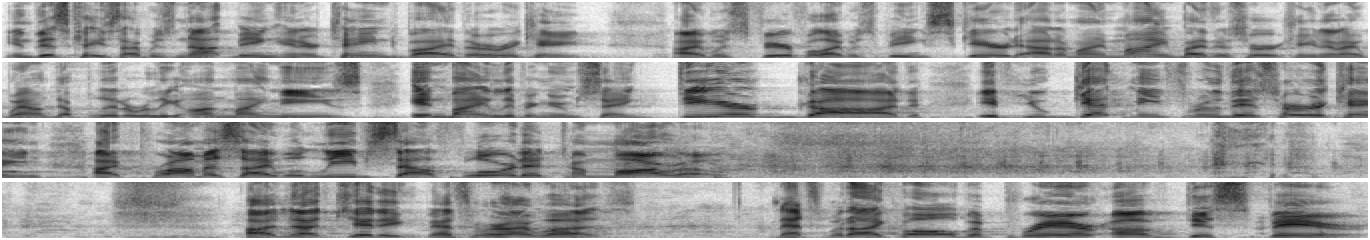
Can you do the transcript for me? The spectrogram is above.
In this case, I was not being entertained by the hurricane. I was fearful. I was being scared out of my mind by this hurricane, and I wound up literally on my knees in my living room saying, Dear God, if you get me through this hurricane, I promise I will leave South Florida tomorrow. I'm not kidding. That's where I was. That's what I call the prayer of despair.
